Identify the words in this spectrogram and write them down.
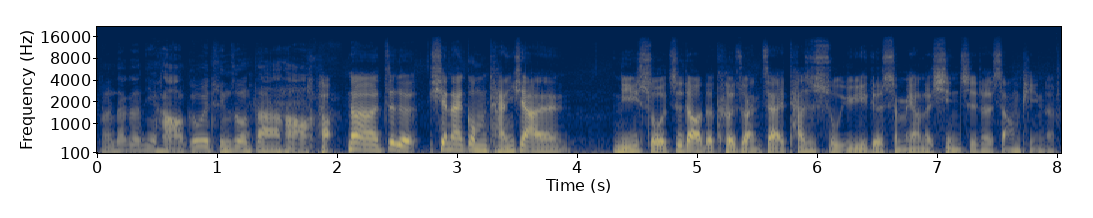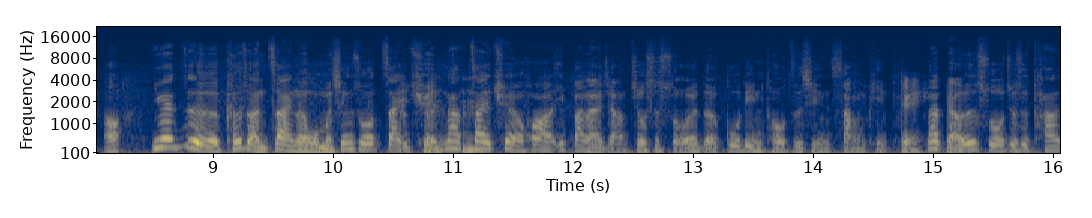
阮大哥你好，各位听众大家好。好，那这个先来跟我们谈一下。你所知道的可转债，它是属于一个什么样的性质的商品呢？哦。因为这个可转债呢，我们先说债券。那债券的话，一般来讲就是所谓的固定投资型商品。对。那表示说，就是它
